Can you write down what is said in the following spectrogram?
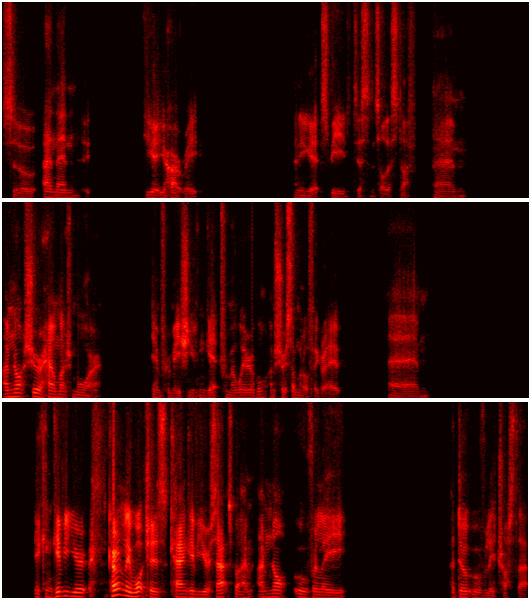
So and then you get your heart rate, and you get speed, distance, all this stuff. Um, I'm not sure how much more information you can get from a wearable. I'm sure someone will figure it out. Um, it can give you your currently watches can give you your sats, but I'm I'm not overly. I don't overly trust that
